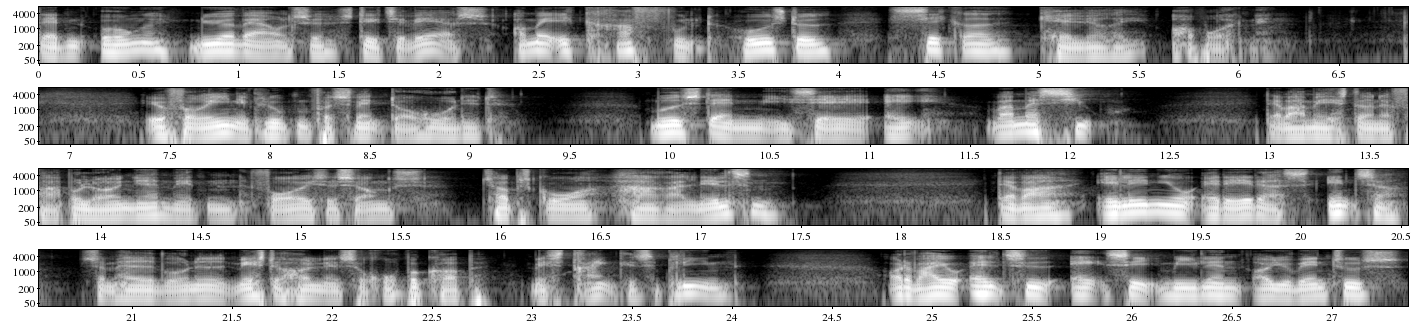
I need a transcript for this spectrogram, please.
da den unge nyerhvervelse steg til værs og med et kraftfuldt hovedstød sikrede Cagliari oprykning. Euforien i klubben forsvandt dog hurtigt. Modstanden i Serie A var massiv. Der var mesterne fra Bologna med den forrige sæsons topscorer Harald Nielsen. Der var Elenio Adedas Inter, som havde vundet mesterholdenes Europacup med streng disciplin. Og der var jo altid AC Milan og Juventus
